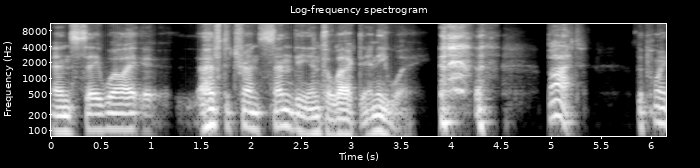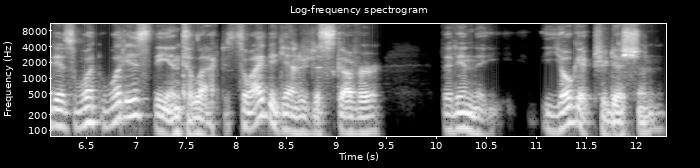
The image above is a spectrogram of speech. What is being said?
and say, well, I, I have to transcend the intellect anyway. but the point is, what, what is the intellect? So I began to discover that in the yogic tradition,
